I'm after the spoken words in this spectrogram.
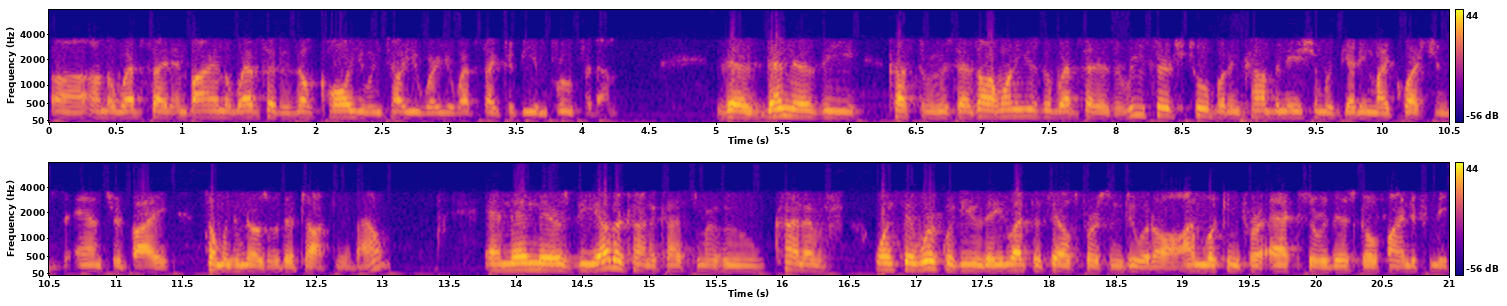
uh, on the website and buy on the website that they'll call you and tell you where your website could be improved for them. There's, then there's the customer who says, "Oh, I want to use the website as a research tool, but in combination with getting my questions answered by someone who knows what they're talking about." And then there's the other kind of customer who kind of once they work with you, they let the salesperson do it all. I'm looking for X or this, go find it for me.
